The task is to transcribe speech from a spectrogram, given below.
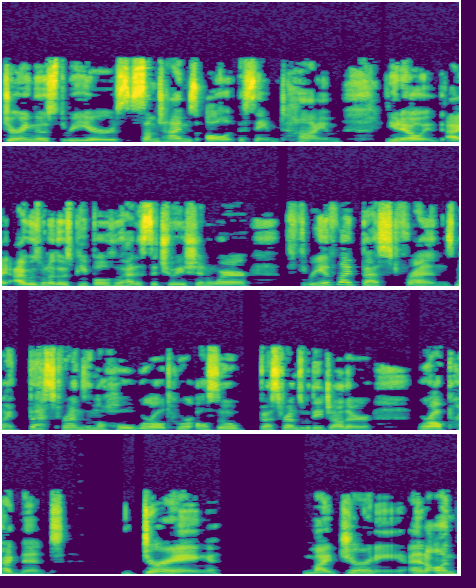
during those three years, sometimes all at the same time. You know, I, I was one of those people who had a situation where three of my best friends, my best friends in the whole world, who are also best friends with each other, were all pregnant during my journey. And on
